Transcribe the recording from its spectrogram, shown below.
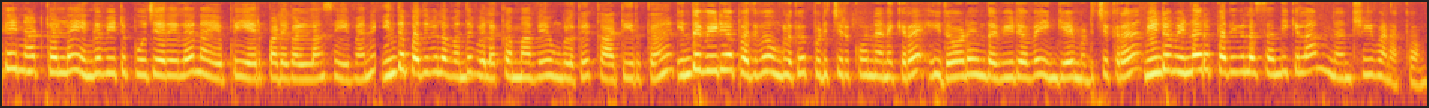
பண்டிகை நாட்கள்ல எங்க வீட்டு பூஜை நான் எப்படி ஏற்பாடுகள்லாம் செய்வேன் இந்த பதிவுல வந்து விளக்கமாவே உங்களுக்கு காட்டியிருக்கேன். இந்த வீடியோ பதிவு உங்களுக்கு பிடிச்சிருக்கும்னு நினைக்கிறேன். இதோட இந்த வீடியோவை இங்கேயே முடிச்சுக்கிறேன். மீண்டும் இன்னொரு பதிவுல சந்திக்கலாம். நன்றி வணக்கம்.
